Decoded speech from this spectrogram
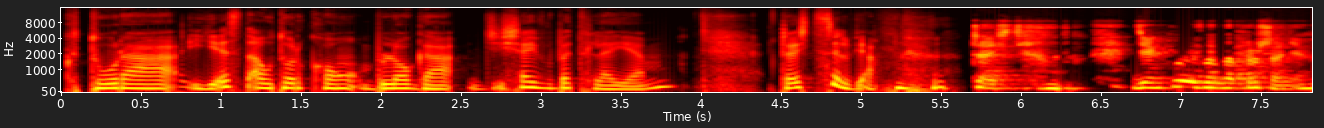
która jest autorką bloga Dzisiaj w Betlejem. Cześć Sylwia. Cześć. Dziękuję za zaproszenie.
